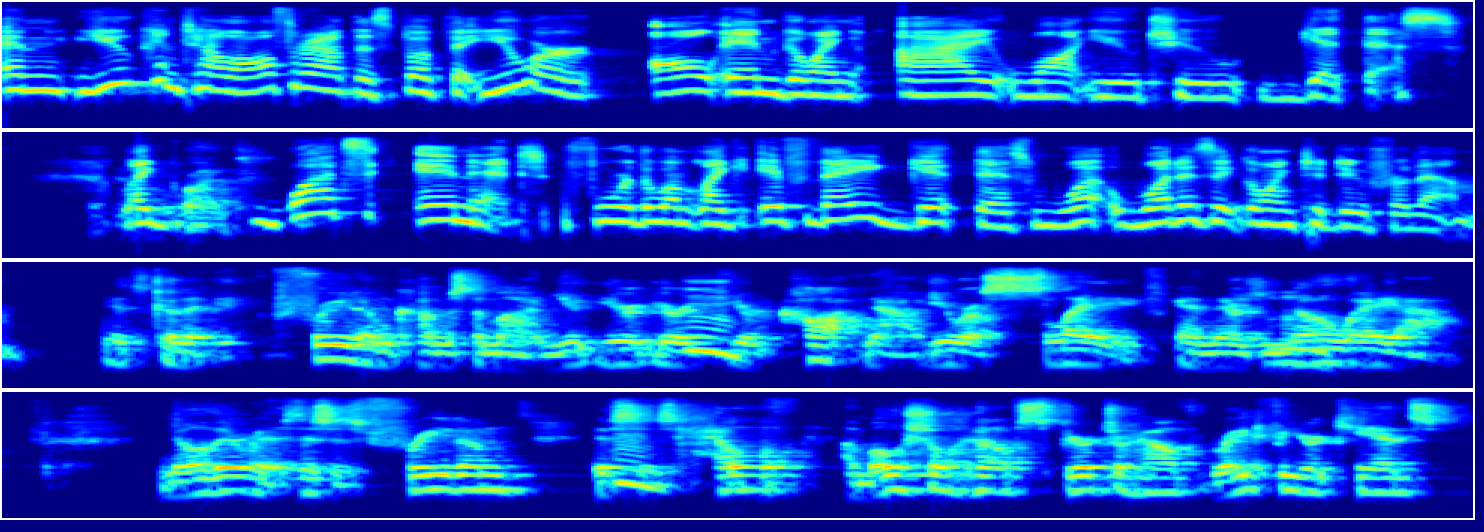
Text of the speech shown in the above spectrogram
And you can tell all throughout this book that you are all in going, I want you to get this. Like right. what's in it for the woman? Like if they get this, what what is it going to do for them? It's gonna freedom comes to mind. You, you're you're mm. you're caught now. You're a slave, and there's mm. no way out No, there is. This is freedom. This mm. is health, emotional health, spiritual health, great for your kids.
